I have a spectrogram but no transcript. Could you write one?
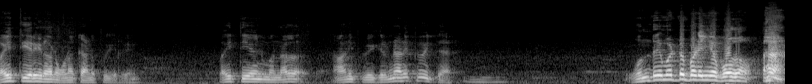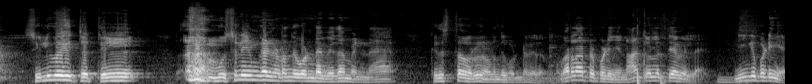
வைத்தியரை நான் உனக்கு அனுப்புகிறேன். வைத்தியம் என்னால் அனுப்பி வைக்கிறேன்னு அனுப்பி வைத்தார். ஒன்றை மட்டும் படிங்க போதும். சிலுவை யுத்தத்தில் முஸ்லீம்கள் நடந்து கொண்ட விதம் என்ன? கிறிஸ்தவர்கள் நடந்து கொண்ட விதம் என்ன? வரலாற்றை படிங்க. நான் சொல்ல தேவையில்லை. நீங்கள் படிங்க.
